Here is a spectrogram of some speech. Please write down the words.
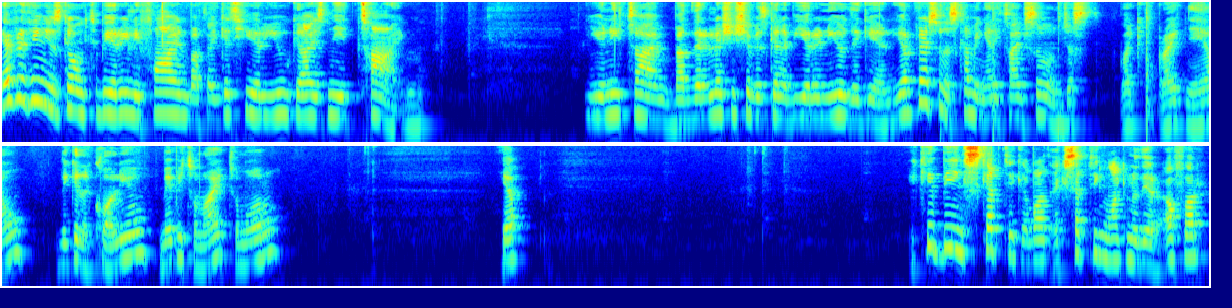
everything is going to be really fine but i guess here you guys need time you need time but the relationship is going to be renewed again. Your person is coming anytime soon just like right now. They're going to call you maybe tonight tomorrow. Yep. You keep being skeptic about accepting like you know their offer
